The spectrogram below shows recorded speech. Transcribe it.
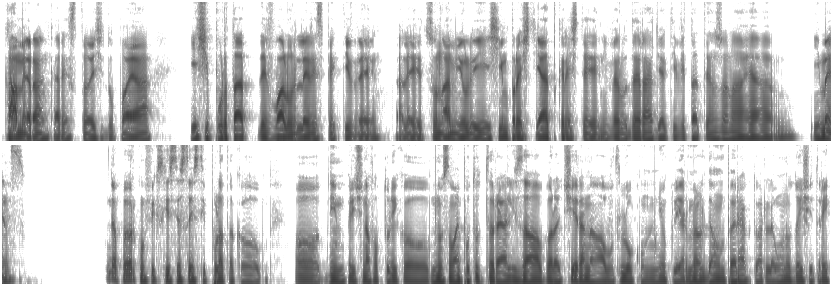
camera în care stă și după aia e și purtat de valurile respective ale tsunamiului, e și împrăștiat, crește nivelul de radioactivitate în zona aia imens. Da, păi oricum fix chestia asta e stipulată că uh, din pricina faptului că nu s-a mai putut realiza răcirea, n-a avut loc un nuclear meltdown pe reactoarele 1, 2 și 3.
